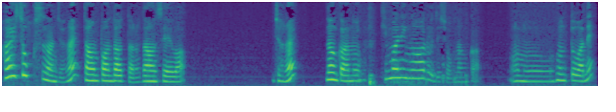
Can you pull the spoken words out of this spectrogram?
ハイソックスなんじゃない？短パンだったら男性は。じゃない？なんかあの、決まりがあるでしょなんか。あのー、本当はね。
